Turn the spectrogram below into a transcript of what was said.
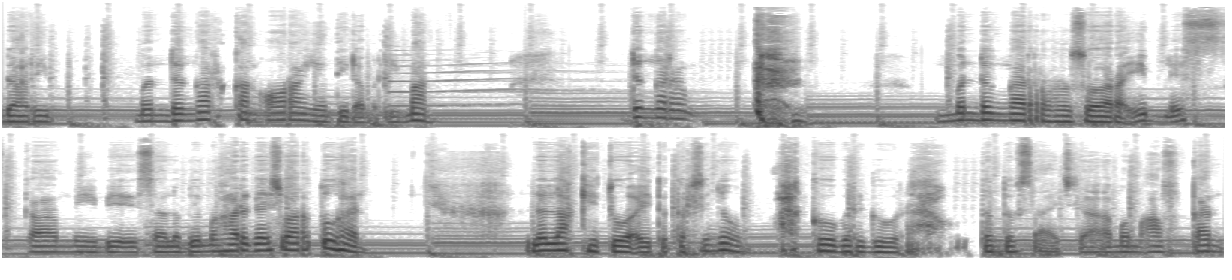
dari mendengarkan orang yang tidak beriman. Dengar mendengar suara iblis, kami bisa lebih menghargai suara Tuhan. Lelaki tua itu tersenyum. Aku bergurau. Tentu saja memaafkan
